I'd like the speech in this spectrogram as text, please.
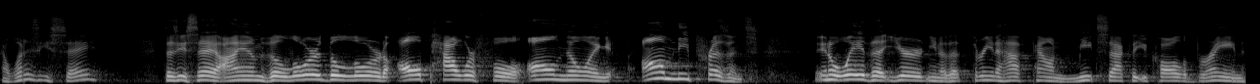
And what does He say? Does he say, I am the Lord, the Lord, all powerful, all knowing, omnipresent? in a way that your, you know, that three and a half pound meat sack that you call a brain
